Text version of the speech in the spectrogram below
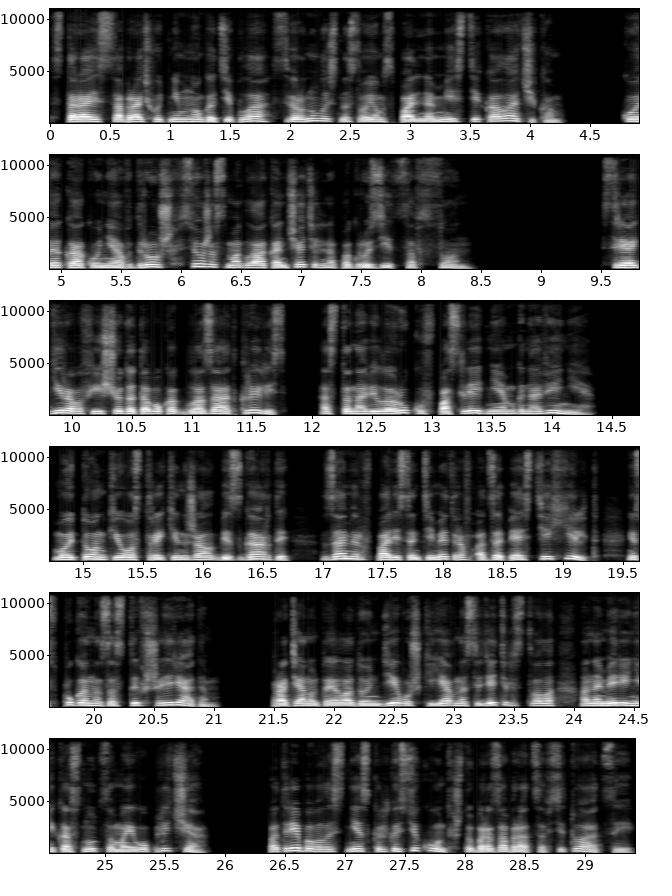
стараясь собрать хоть немного тепла, свернулась на своем спальном месте калачиком. Кое-как уняв дрожь, все же смогла окончательно погрузиться в сон. Среагировав еще до того, как глаза открылись, Остановила руку в последнее мгновение. Мой тонкий острый кинжал без гарды замер в паре сантиметров от запястья Хильд, испуганно застывшей рядом. Протянутая ладонь девушки явно свидетельствовала о намерении коснуться моего плеча. Потребовалось несколько секунд, чтобы разобраться в ситуации.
